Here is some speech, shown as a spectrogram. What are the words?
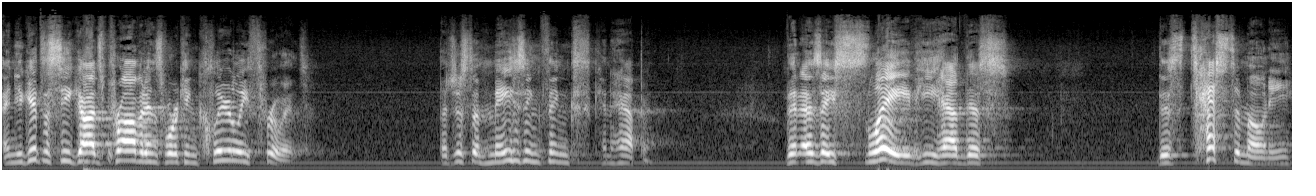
and you get to see God's providence working clearly through it, that just amazing things can happen. That as a slave, he had this, this testimony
